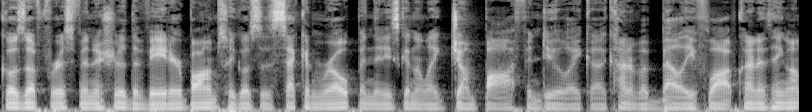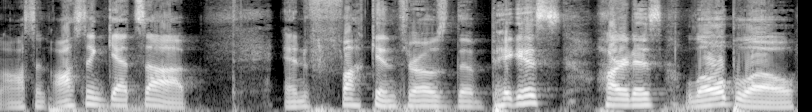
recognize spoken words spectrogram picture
goes up for his finisher, the Vader bomb. So he goes to the second rope and then he's gonna like jump off and do like a kind of a belly flop kind of thing on Austin. Austin gets up and fucking throws the biggest, hardest low blow,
